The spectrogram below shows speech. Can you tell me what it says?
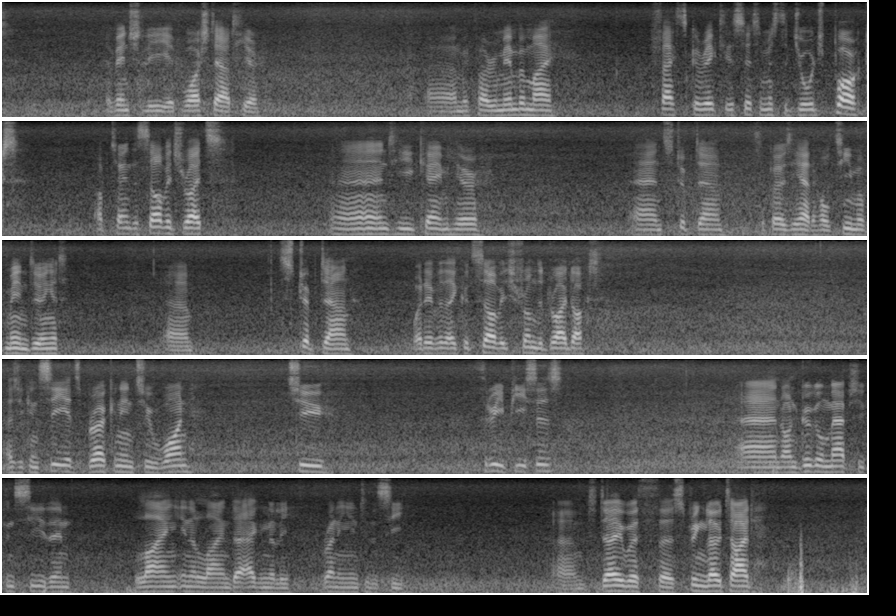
eventually it washed out here. Um, if I remember my facts correctly, a certain Mr. George Parks obtained the salvage rights and he came here and stripped down. I suppose he had a whole team of men doing it um, strip down whatever they could salvage from the dry docks. As you can see it's broken into one, two, three pieces and on Google Maps you can see them lying in a line diagonally running into the sea. Um, today with uh, spring low tide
